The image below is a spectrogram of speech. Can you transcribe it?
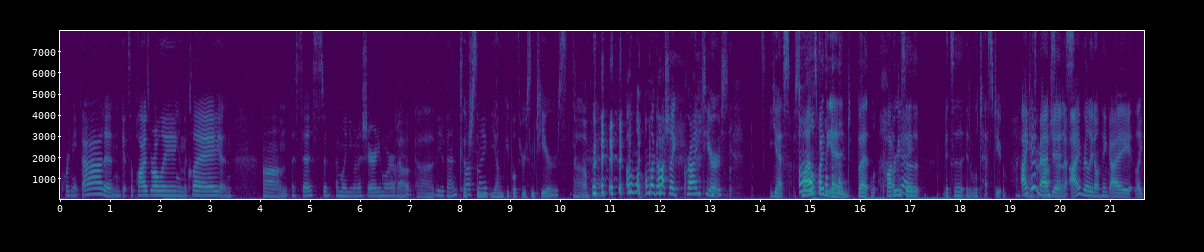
coordinate that and get supplies rolling and the clay and um, assist. And Emily, do you want to share any more about uh, the event Coach last some night? young people through some tears. Um, Oh, my- oh my gosh, like crying tears. yes, smiles by the end, but pottery's Okay. a it's a it will test you. I can imagine. process. I really don't think I like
